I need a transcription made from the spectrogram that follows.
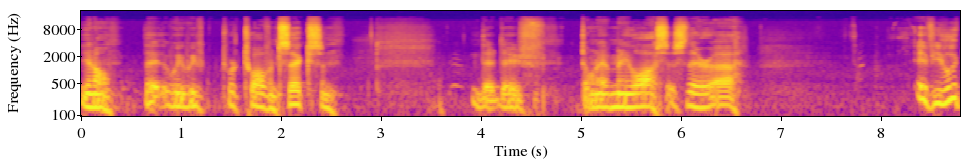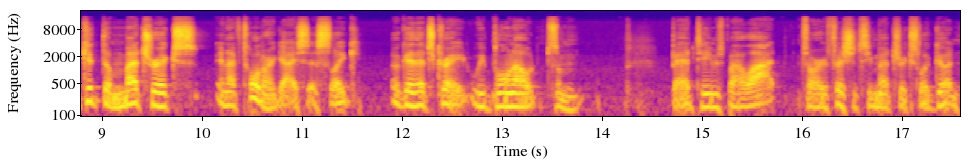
You know, they, we we we're 12 and six, and they they've don't have many losses. They're uh, if you look at the metrics, and I've told our guys this, like, okay, that's great. We've blown out some bad teams by a lot, so our efficiency metrics look good.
